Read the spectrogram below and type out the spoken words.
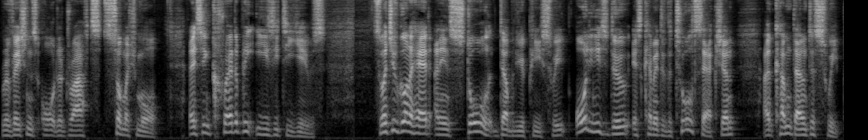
revisions, auto drafts, so much more. And it's incredibly easy to use. So once you've gone ahead and installed WP Sweep, all you need to do is come into the Tools section and come down to Sweep.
